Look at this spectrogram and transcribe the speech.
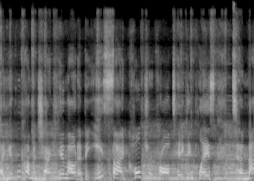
uh, you can come and check him out at the East Side Culture Crawl taking place tonight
